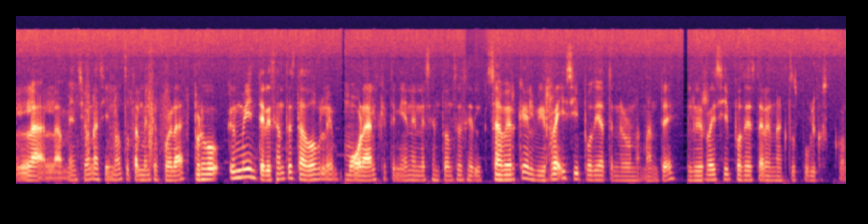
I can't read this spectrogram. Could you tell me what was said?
la, la menciona así, ¿no? Totalmente fuera. Pero es muy interesante esta doble moral que tenían en ese entonces, el saber que el virrey sí podía tener un amante, el virrey sí podía estar en actos públicos con,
